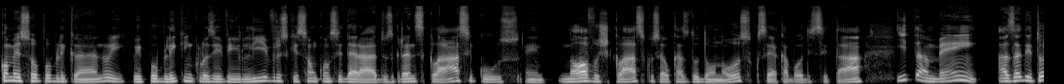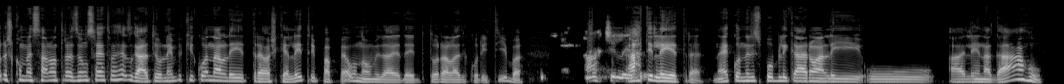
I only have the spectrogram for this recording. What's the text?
começou publicando e, e publica, inclusive, livros que são considerados grandes clássicos, novos clássicos, é o caso do Donoso, que você acabou de citar, e também as editoras começaram a trazer um certo resgate. Eu lembro que quando a letra, acho que é Letra e Papel o nome da, da editora lá de Curitiba. Arte e Letra. Arte e Letra, né? Quando eles publicaram ali o, a Helena Garro,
